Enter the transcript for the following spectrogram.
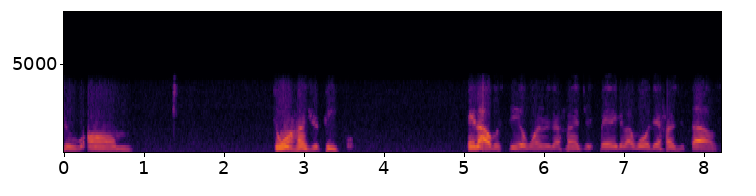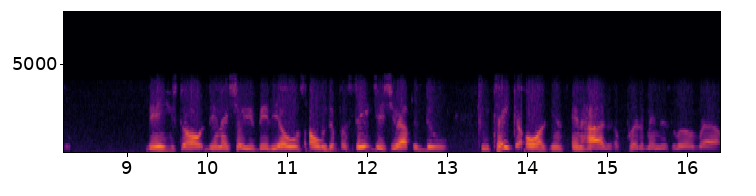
to um to a hundred people, and I was still one of the hundred 'cause I wanted that hundred thousand. Then you start. Then they show you videos on the procedures you have to do to take the organs and how to put them in this little wrap,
